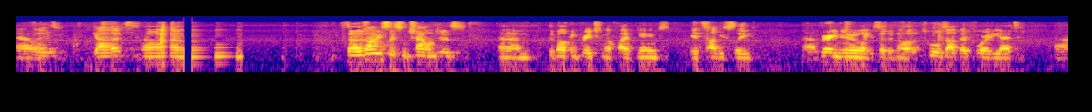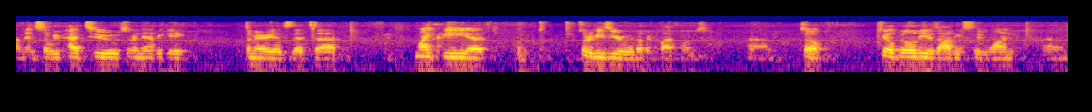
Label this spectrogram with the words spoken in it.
Alex. Got it. Um, so there's obviously some challenges um, developing for HTML5 games. It's obviously uh, very new. Like I said, there's not a lot of tools out there for it yet, um, and so we've had to sort of navigate some areas that uh, might be uh, sort of easier with other platforms. Um, so scalability is obviously one, um,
